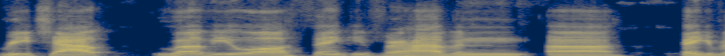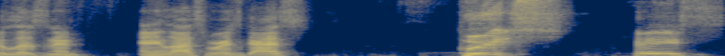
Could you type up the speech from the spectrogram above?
reach out. Love you all. Thank you for having. Uh, thank you for listening. Any last words, guys? Peace. Peace.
